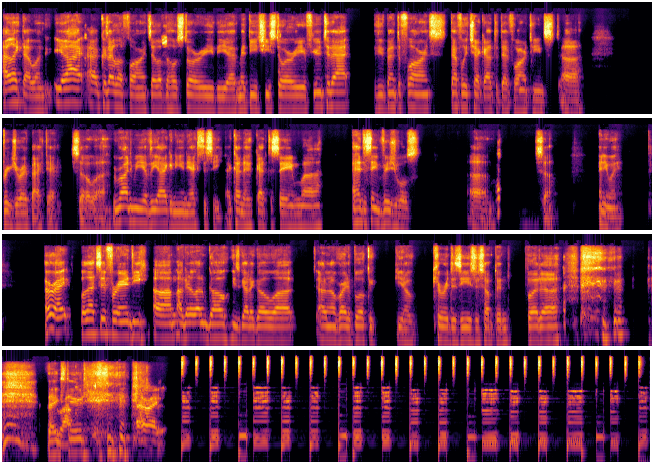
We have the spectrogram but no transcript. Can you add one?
I like that one. Yeah, because I, love Florence. I love the whole story, the uh, Medici story. If you're into that, if you've been to Florence, definitely check out the Dead Florentines. Uh, brings you right back there. So uh, reminded me of the agony and the ecstasy. I kind of got the same. Uh, I had the same visuals. Um, so anyway, all right. Well, that's it for Andy. Um, I gotta let him go. He's got to go. Uh, I don't know, write a book. You know, cure a disease or something. But uh, thanks, dude. All right.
